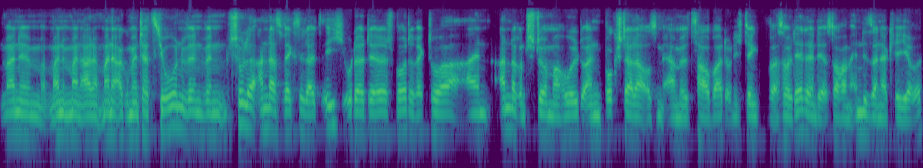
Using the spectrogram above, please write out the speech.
meine, meine, meine, meine Argumentation, wenn, wenn Schulle anders wechselt als ich oder der Sportdirektor einen anderen Stürmer holt, einen Burgstaller aus dem Ärmel zaubert und ich denke, was soll der denn? Der ist doch am Ende seiner Karriere.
